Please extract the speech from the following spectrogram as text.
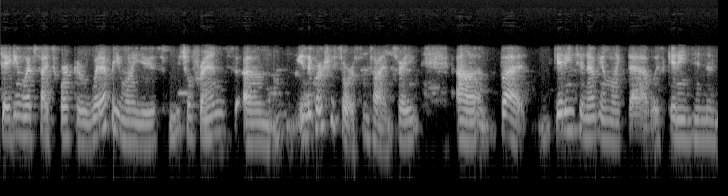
Dating websites work or whatever you want to use, mutual friends, um, in the grocery store sometimes, right? Um, but getting to know him like that was getting to,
